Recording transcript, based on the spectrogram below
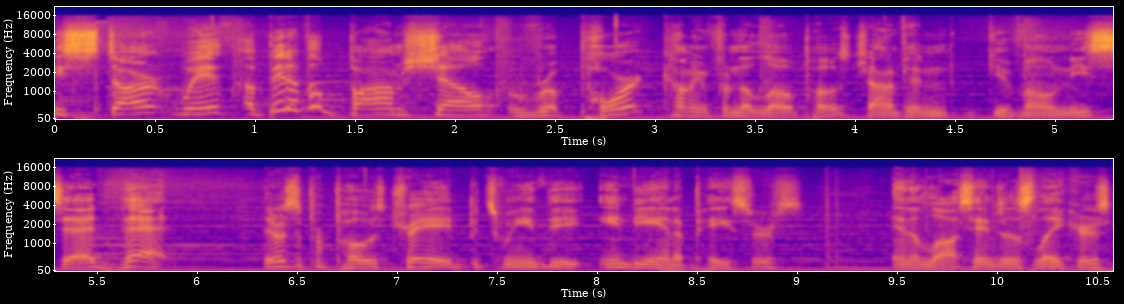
We start with a bit of a bombshell report coming from the Lowe Post. Jonathan Givony said that there was a proposed trade between the Indiana Pacers and the Los Angeles Lakers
